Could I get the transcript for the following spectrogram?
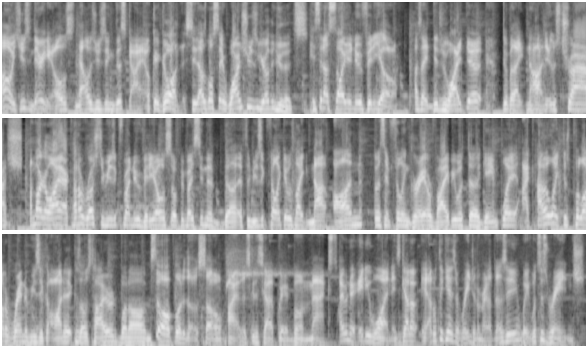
Oh, he's using, there he goes. Now he's using this guy. Okay, go on. See, I was about to say, why aren't you using your other units? He said, I saw your new video. I was like, did you like it? Dude be like, nah, dude, it was trash. I'm not gonna lie, I kind of rushed the music for my new video. So if anybody's seen the, the, if the music felt like it was like not on, it wasn't feeling great or vibey with the gameplay, I kind of like just put a lot of random music on it because I was tired, but um, still uploaded those. So, all right, let's get this guy upgrade. Boom, maxed. 581. He's got a, I don't think he has a range on him right now, does he? Wait, what's his range?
